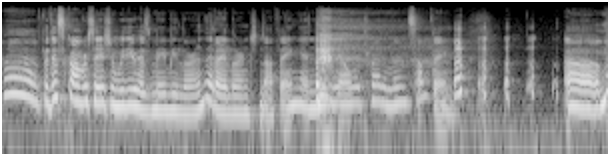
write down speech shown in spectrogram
but this conversation with you has made me learn that I learned nothing, and maybe I will try to learn something. Um,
